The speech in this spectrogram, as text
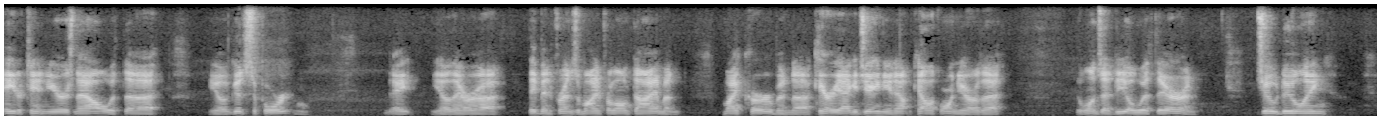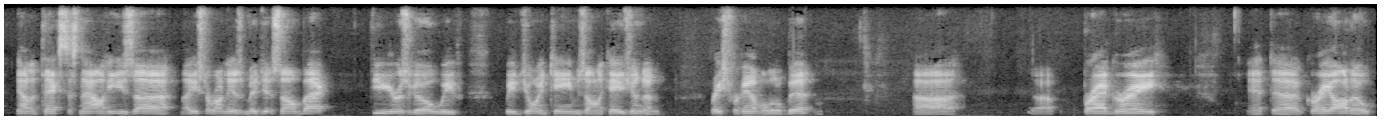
eight or ten years now with uh, you know good support. And they you know they're uh, they've been friends of mine for a long time, and Mike Curb and uh, Cary Agajanian out in California are the the ones I deal with there, and Joe Dooling down in Texas now. He's uh, I used to run his midget zone back a few years ago. We've we've joined teams on occasion and raced for him a little bit. Uh, Brad Gray at uh, Gray Auto,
